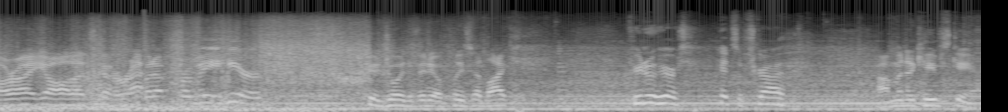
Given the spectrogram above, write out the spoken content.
All right, y'all, that's gonna wrap it up for me here. If you enjoyed the video, please hit like. If you're new here, hit subscribe. I'm gonna keep skiing.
